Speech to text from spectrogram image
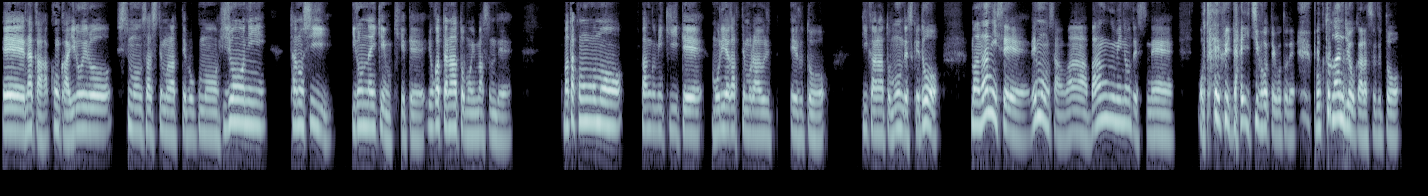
えー、なんか今回いろいろ質問させてもらって、僕も非常に楽しい、いろんな意見を聞けてよかったなと思いますんで、また今後も番組聞いて盛り上がってもらえるといいかなと思うんですけど、まあ何せ、レモンさんは番組のですね、お便り第1号ということで、僕と南條からすると、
